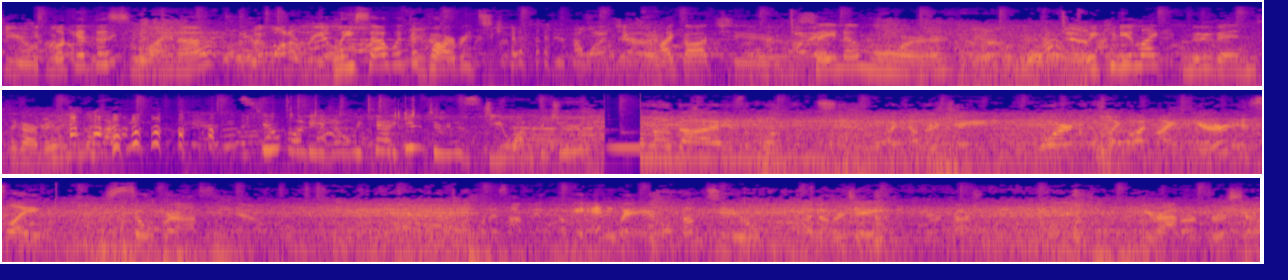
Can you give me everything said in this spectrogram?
cute. Look at this lineup. I want a reel. Lisa with the garbage can. I want to I got you. Say no more. Wait, can you like move into the garbage? Too funny. No, we can't keep doing this. Do you want a picture? Hello, guys. Welcome to another day in New York. Oh my god, my hair is like so brassy now. What is happening? Okay, anyway, welcome to another day in New York Fashion Week. Are at our first show.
